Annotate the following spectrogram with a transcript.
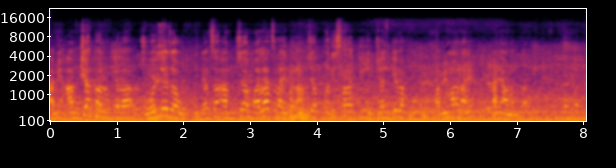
आम्ही आमच्या तालुक्याला जोडले जाऊ याचा आमच्या मलाच नाही तर आमच्या परिसरातील जनतेला खूप अभिमान आहे आणि आनंद आहे.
